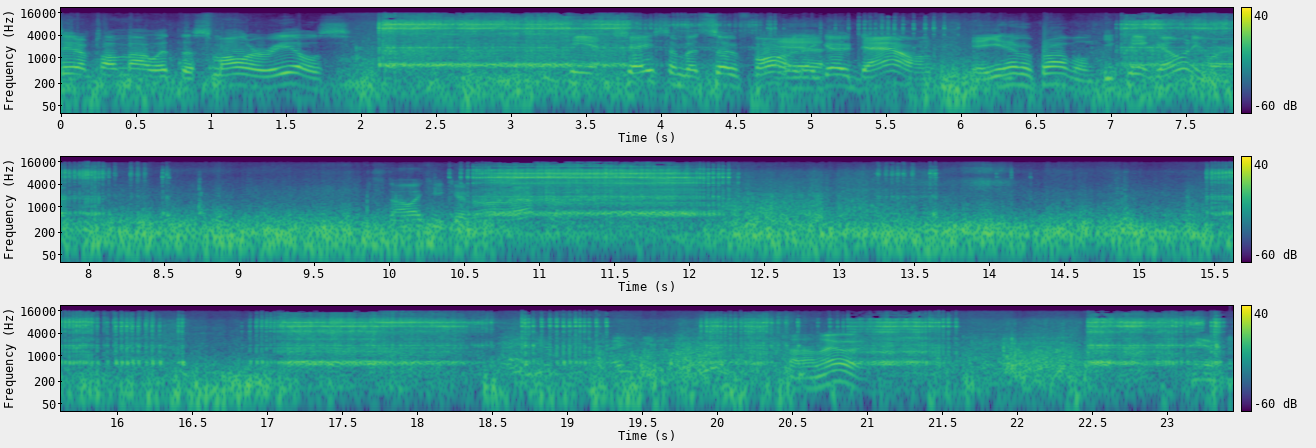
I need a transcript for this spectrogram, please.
See what I'm talking about with the smaller reels? You can't chase them, but so far Yeah. they go down. Yeah, you have a problem. You can't go anywhere. It's not like you can run after them. I know it. You have to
